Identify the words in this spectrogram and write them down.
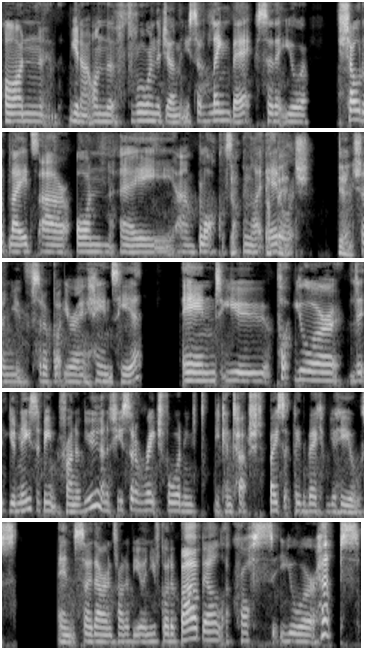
on, you know, on the floor in the gym and you sort of lean back so that your shoulder blades are on a um, block or something like A that, or bench. a Yeah. bench, and you've sort of got your hands here. And you put your your knees are bent in front of you, and if you sort of reach forward and you can touch basically the back of your heels, and so they're in front of you, and you've got a barbell across your hips,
